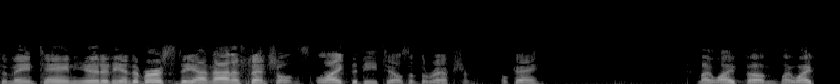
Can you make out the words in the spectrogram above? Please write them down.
to maintain unity and diversity on non essentials like the details of the rapture. Okay? My wife, um, my wife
